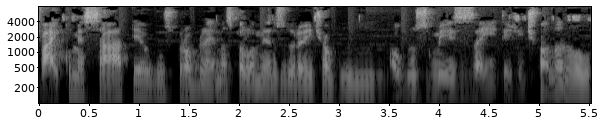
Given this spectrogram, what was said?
vai começar a ter alguns problemas pelo menos durante algum, alguns meses aí. Tem gente falando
